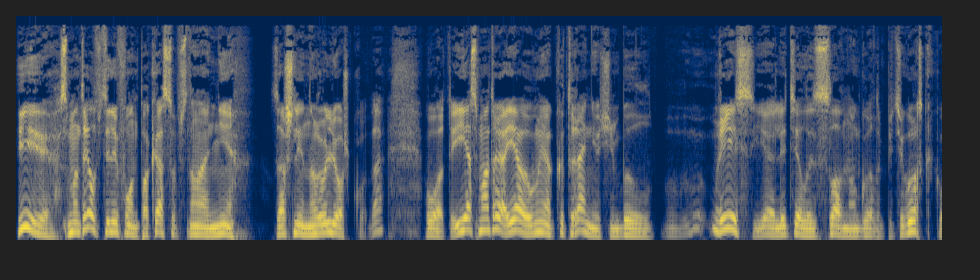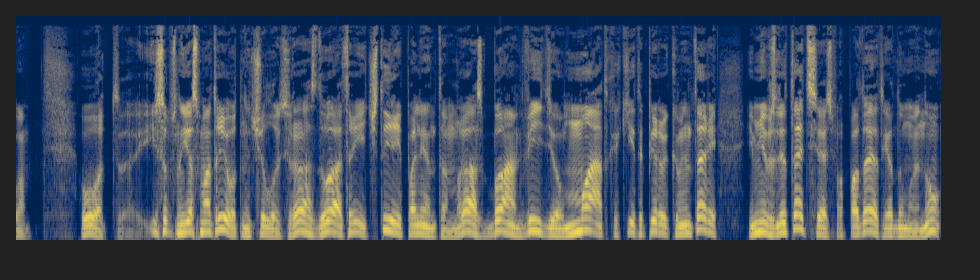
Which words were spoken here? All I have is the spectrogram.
и смотрел в телефон, пока, собственно, не зашли на рулежку, да, вот, и я смотрю, а я, у меня какой-то ранний очень был рейс, я летел из славного города Пятигорска к вам, Вот. И, собственно, я смотрю, вот началось. Раз, два, три, четыре по лентам. Раз, бам, видео, мат, какие-то первые комментарии. И мне взлетать, связь пропадает. Я думаю, ну,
